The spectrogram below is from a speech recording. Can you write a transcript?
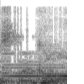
whisper gold.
